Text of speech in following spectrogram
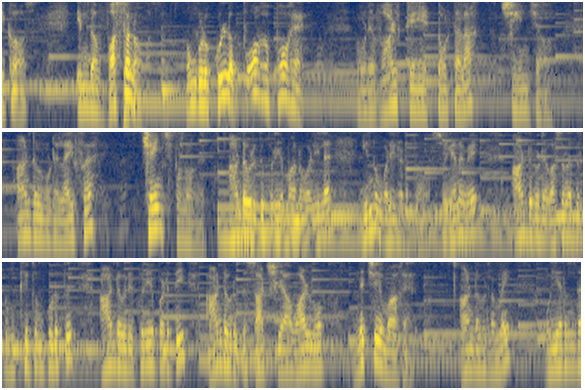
பிகாஸ் இந்த வசனம் உங்களுக்குள்ளே போக போக உங்களுடைய வாழ்க்கையை டோட்டலாக சேஞ்ச் ஆகும். ஆண்டவங்களுடைய லைஃப்பை சேஞ்ச் பண்ணுவாங்க. ஆண்டவருக்கு பிரியமான வழியில் இன்னும் வழி நடத்துவாங்க. ஸோ எனவே ஆண்டவருடைய வசனத்திற்கு முக்கியத்துவம் கொடுத்து ஆண்டவரை பிரியப்படுத்தி ஆண்டவருக்கு சாட்சியாக வாழ்வோம். நிச்சயமாக ஆண்டவர் நம்மை உயர்ந்த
